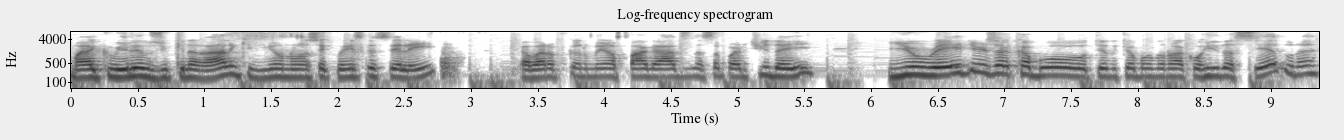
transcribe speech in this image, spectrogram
Mike Williams e o Keenan Allen, que vinham numa sequência excelente, acabaram ficando meio apagados nessa partida aí. E o Raiders acabou tendo que abandonar a corrida cedo, né?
